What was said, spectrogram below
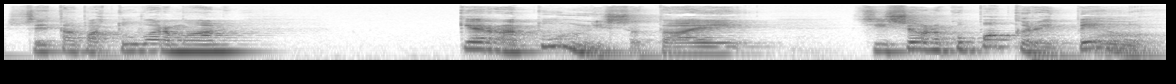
se tapahtuu varmaan kerran tunnissa tai siis se on niin kuin pokerit pelu. Mm.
